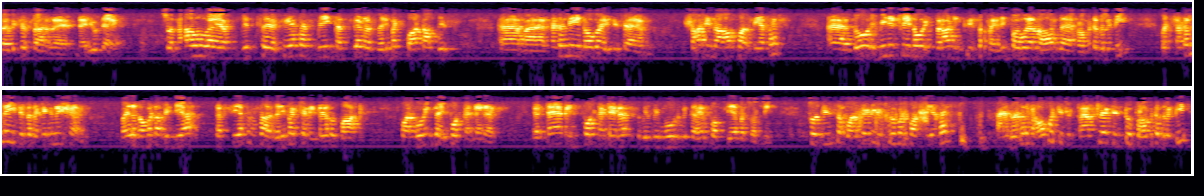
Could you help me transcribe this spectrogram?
services are uh, diluted. So now uh, with uh, CFS being considered as very much part of this, um, uh, suddenly you know it is a um, shot in the arm for CFS. Uh, though immediately no, it cannot increase the pricing power or the profitability, but suddenly it is a recognition by the government of India that CFS are very much an integral part for moving the import containers. Entire import containers will be moved with the help of CFS only. So this is a qualitative improvement for CFS and whether how much it will translate into profitability,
